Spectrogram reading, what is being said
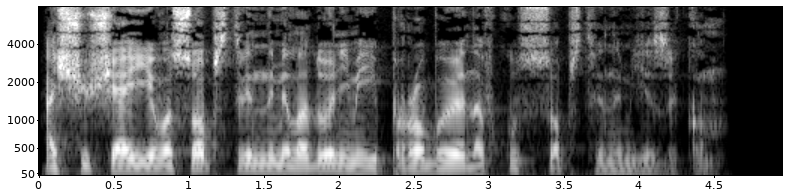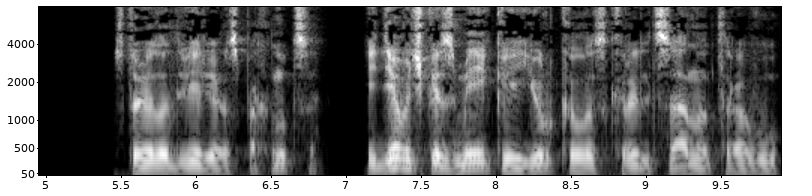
ощущая его собственными ладонями и пробуя на вкус собственным языком. Стоило двери распахнуться, и девочка-змейка юркала с крыльца на траву,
